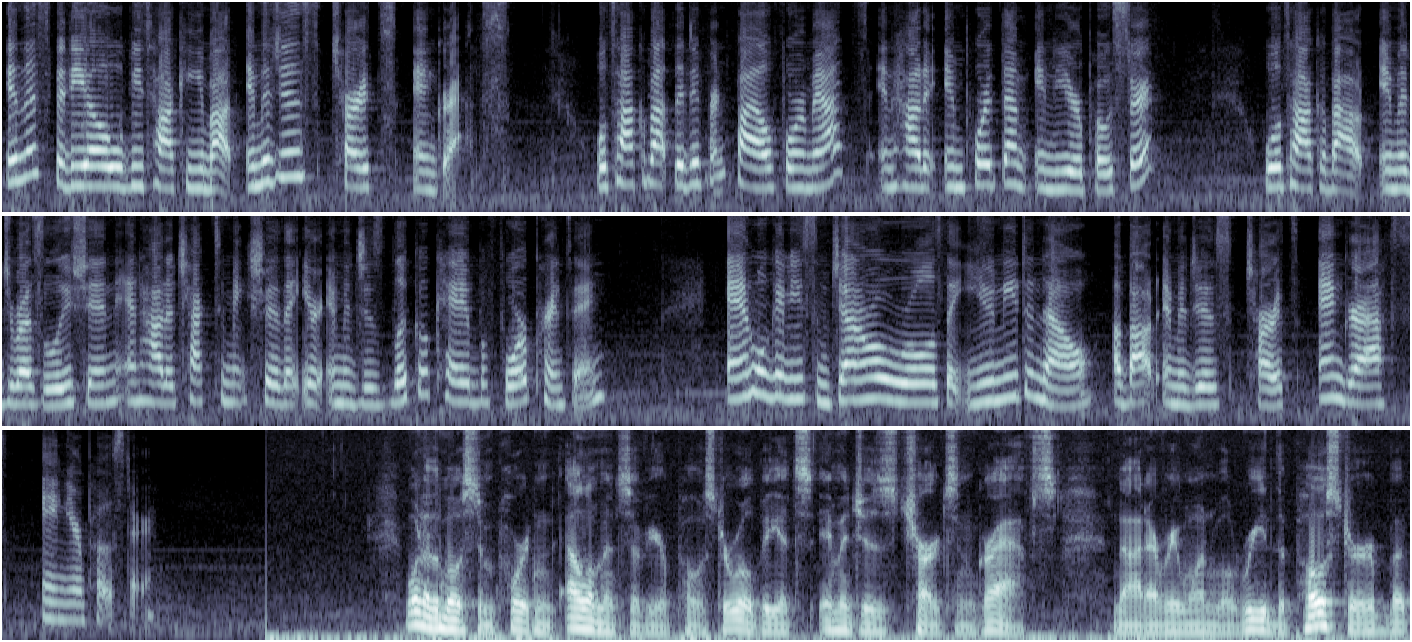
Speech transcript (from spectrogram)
In this video, we'll be talking about images, charts, and graphs. We'll talk about the different file formats and how to import them into your poster. We'll talk about image resolution and how to check to make sure that your images look okay before printing. And we'll give you some general rules that you need to know about images, charts, and graphs in your poster. One of the most important elements of your poster will be its images, charts, and graphs. Not everyone will read the poster, but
